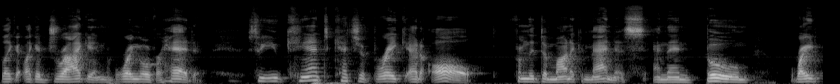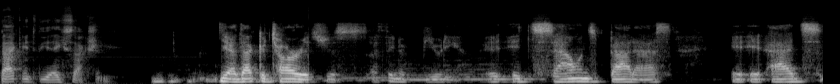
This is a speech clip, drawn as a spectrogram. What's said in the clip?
like, like a dragon roaring overhead. So you can't catch a break at all from the demonic madness, and then boom, right back into the A section. Yeah, that guitar is just a thing of beauty. It, it sounds badass. It, it adds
